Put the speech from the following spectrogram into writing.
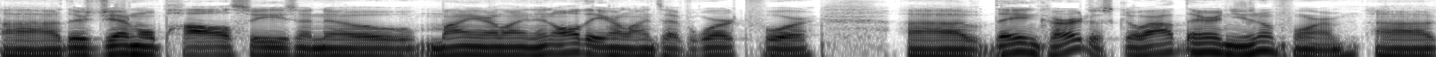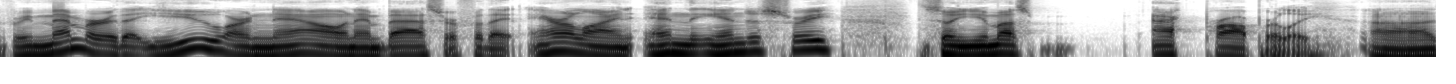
Uh, there's general policies. I know my airline and all the airlines I've worked for uh, they encourage us go out there in uniform. Uh, remember that you are now an ambassador for that airline and the industry, so you must act properly. Uh,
